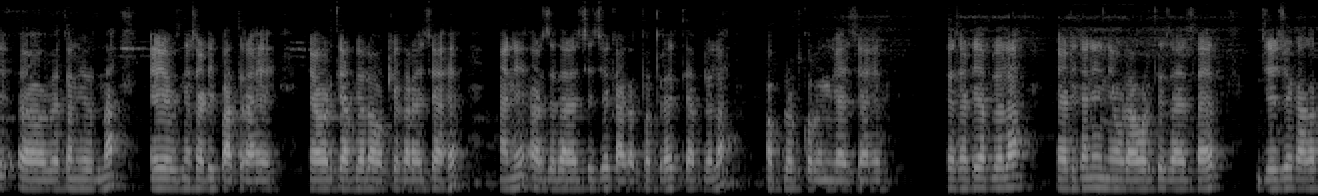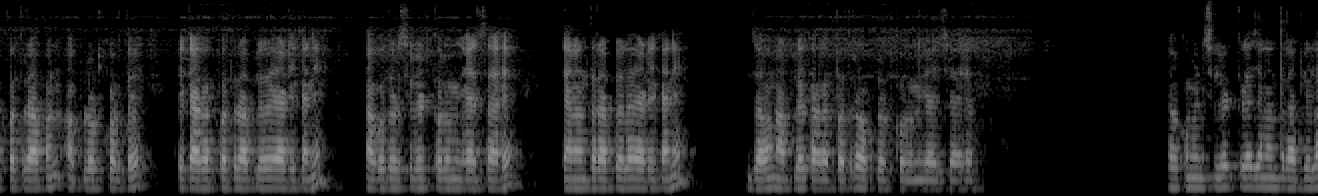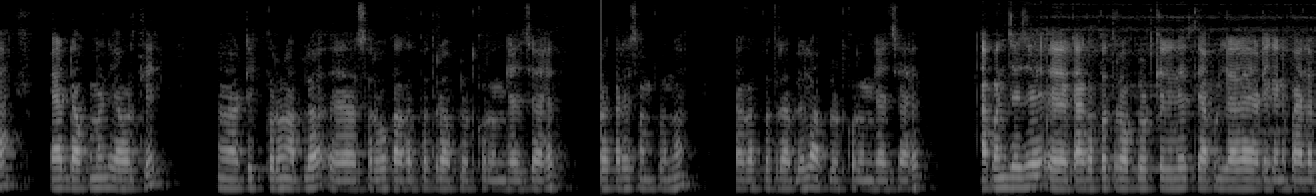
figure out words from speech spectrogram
वेतन योजना या योजनेसाठी पात्र आहे. यावरती आपल्याला ओके करायचे आहे आणि अर्जदाराचे जे कागदपत्र आहेत ते आपल्याला अपलोड करून घ्यायचे आहेत. त्यासाठी आपल्याला या ठिकाणी निवडावरती जायचं आहे. जे जे कागदपत्र आपण अपलोड करतोय ते कागदपत्र आपल्याला या ठिकाणी अगोदर सिलेक्ट करून घ्यायचं आहे. त्यानंतर आपल्याला या ठिकाणी जाऊन आपले कागदपत्र अपलोड करून घ्यायचे आहे. डॉक्युमेंट सिलेक्ट केल्याच्या नंतर आपल्याला ॲड डॉक्युमेंट टिक करून आपलं सर्व कागदपत्र अपलोड करून घ्यायचे आहेत. संपूर्ण कागदपत्र आपल्याला अपलोड करून घ्यायचे जे जे कागदपत्र अपलोड केलेले आहेत ते आपल्याला या ठिकाणी पाहायला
